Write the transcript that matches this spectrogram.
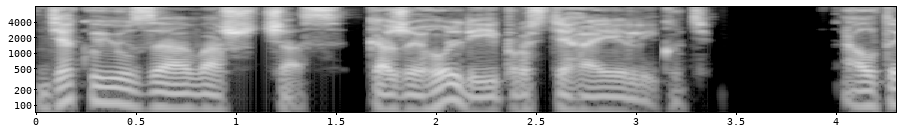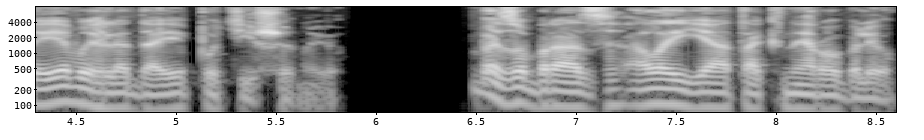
Дякую за ваш час, каже Голлі і простягає лікоть. Алтея виглядає потішеною. Без образ, але я так не роблю.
